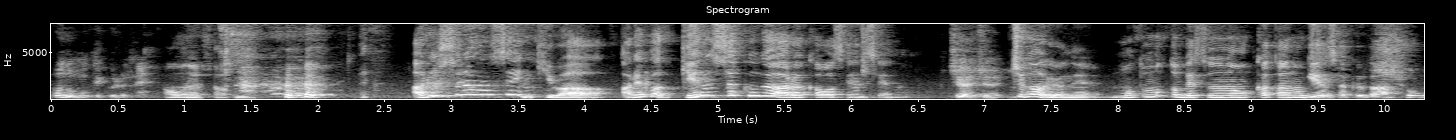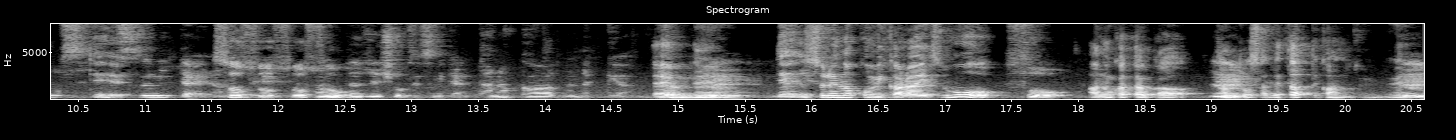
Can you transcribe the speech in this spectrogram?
今度持ってくるね。あ、お願いします。アルスラン戦記は、あれは原作が荒川先生なの？違う違う。違うよね。もともと別の方の原作があっ小説みたいな。そうそうそうそうファンタジー小説みたいな。田中、なんだっけ？たよね。うん。で、それのコミカライズをそあの方が担当されたって感じだう。よね。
